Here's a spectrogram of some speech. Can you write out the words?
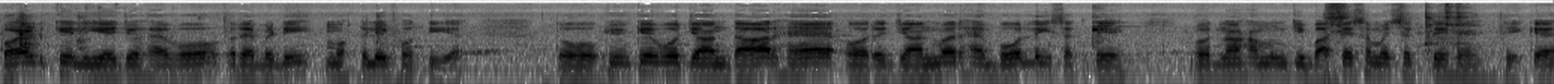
برڈ کے لیے جو ہے وہ ریمیڈی مختلف ہوتی ہے۔ تو کیونکہ وہ جاندار ہیں اور جانور ہیں، بول نہیں سکتے اور نہ ہم ان کی باتیں سمجھ سکتے ہیں، ٹھیک ہے؟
